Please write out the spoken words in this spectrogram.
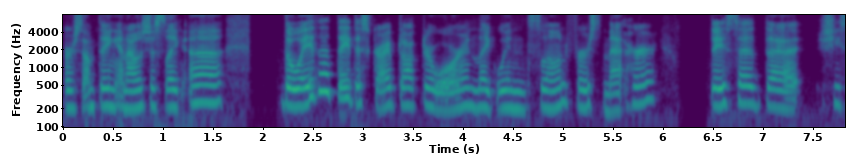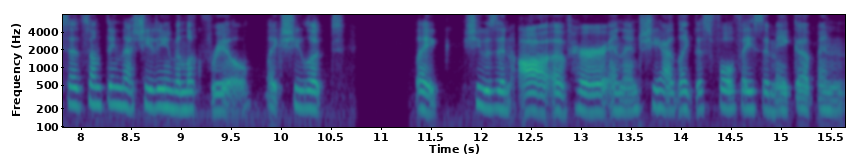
or something. And I was just like, uh, the way that they described Dr. Warren, like when Sloane first met her, they said that she said something that she didn't even look real. Like she looked like she was in awe of her and then she had like this full face of makeup and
